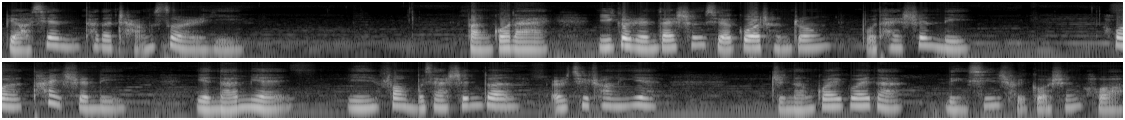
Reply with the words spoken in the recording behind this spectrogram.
表现他的场所而已。反过来，一个人在升学过程中不太顺利，或太顺利，也难免因放不下身段而去创业，只能乖乖的领薪水过生活。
